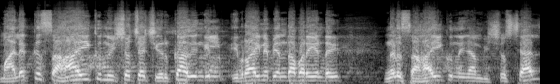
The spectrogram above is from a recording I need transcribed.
മലക്ക് സഹായിക്കുന്നു വിശ്വസിച്ചാൽ ചിർക്കാകെങ്കിൽ ഇബ്രാഹിം നബി എന്താ പറയേണ്ടത്? നിങ്ങൾ സഹായിക്കുന്നു ഞാൻ വിശ്വസിച്ചാൽ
